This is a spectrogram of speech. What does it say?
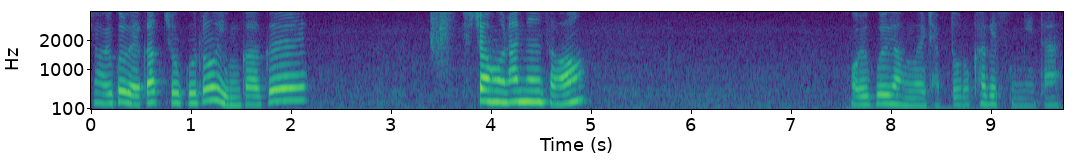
자, 얼굴 외곽 쪽으로 윤곽을 수정을 하면서 얼굴형을 잡도록 하겠습니다.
